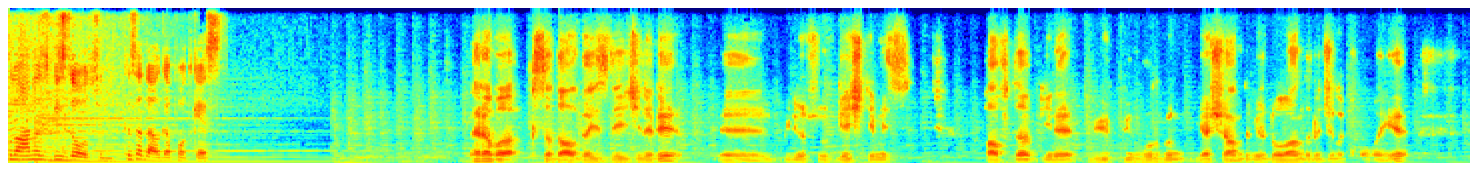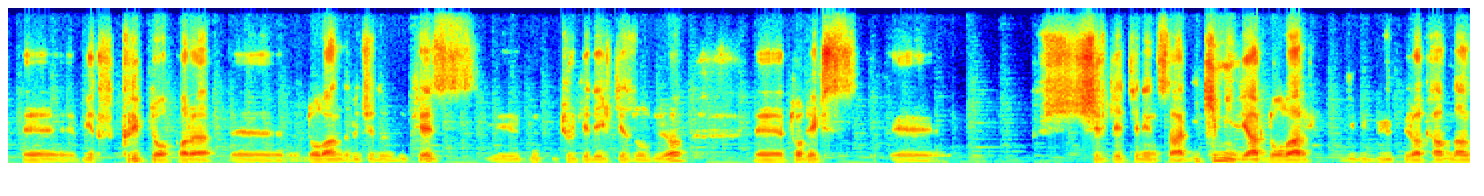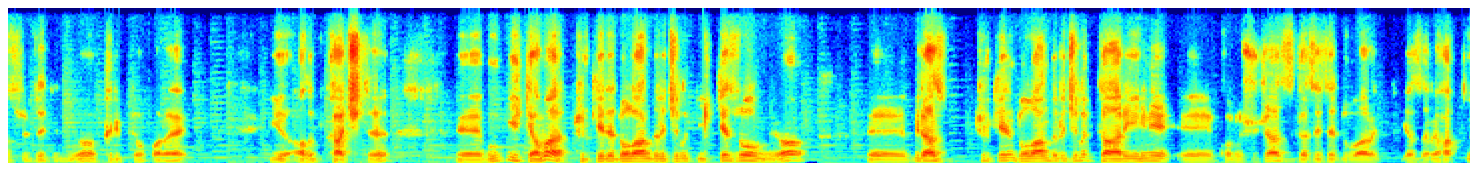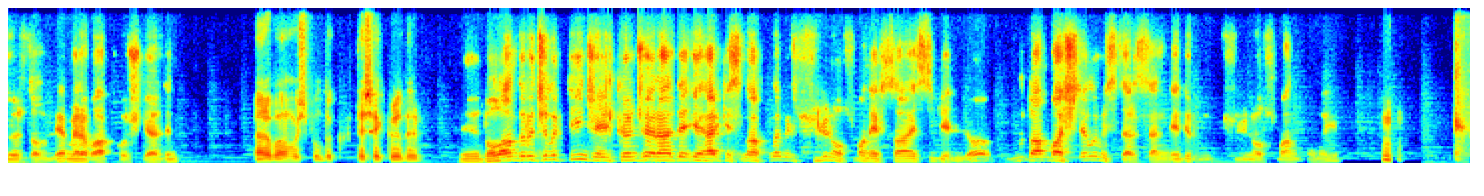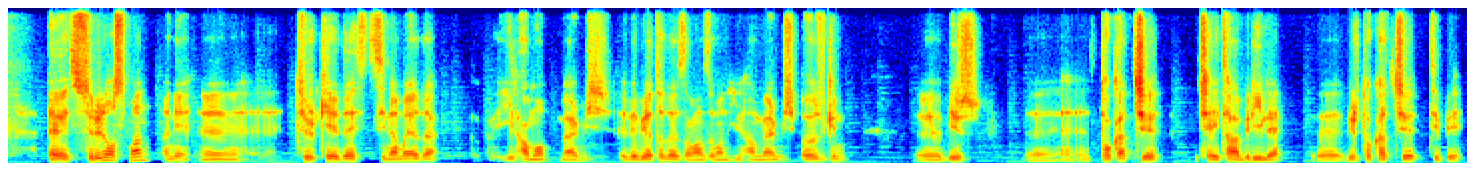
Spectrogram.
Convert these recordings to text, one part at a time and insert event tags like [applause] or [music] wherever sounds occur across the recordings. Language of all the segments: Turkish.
Kulağınız bizde olsun. Kısa Dalga Podcast. Merhaba Kısa Dalga izleyicileri. Ee, biliyorsunuz geçtiğimiz hafta yine büyük bir vurgun yaşandı. Bir dolandırıcılık olayı. Ee, bir kripto para e, dolandırıcılığı bu kez. E, Türkiye'de ilk kez oluyor. E, Todex şirketinin sahibi 2 milyar dolar gibi büyük bir rakamdan söz ediliyor. Kripto parayı alıp kaçtı. E, bu ilk ama Türkiye'de dolandırıcılık ilk kez olmuyor. E, biraz Türkiye'nin dolandırıcılık tarihini e, konuşacağız. Gazete Duvar yazarı Hakkı Özdal ile. Merhaba Hakkı, hoş geldin. Merhaba, hoş bulduk. Teşekkür ederim. E, dolandırıcılık deyince ilk önce herhalde herkesin aklına bir Sülün Osman efsanesi geliyor. Buradan başlayalım istersen. Nedir bu Sülün Osman olayı? [laughs] evet, Sülün Osman hani e, Türkiye'de sinemaya da ilham vermiş, edebiyata da zaman zaman ilham vermiş. Özgün e, bir e, tokatçı şey tabiriyle e, bir tokatçı tipi.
